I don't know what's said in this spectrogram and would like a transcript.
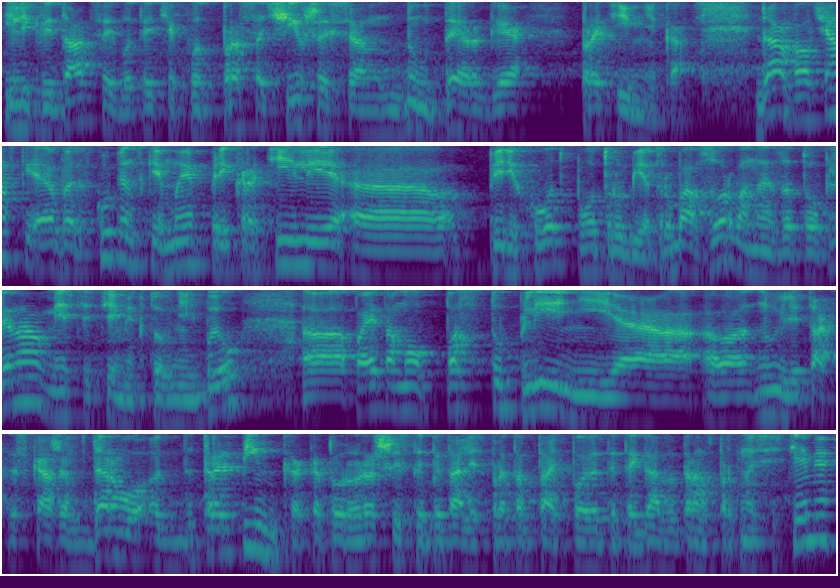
и ликвидации вот этих вот просочившихся ну, ДРГ противника. Да, в Волчанске, э, в Купинске мы прекратили э, переход по трубе. Труба взорванная, затоплена вместе с теми, кто в ней был. Э, Поэтому поступление, ну или так скажем, доро- тропинка, которую расисты пытались протоптать по этой газотранспортной системе,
